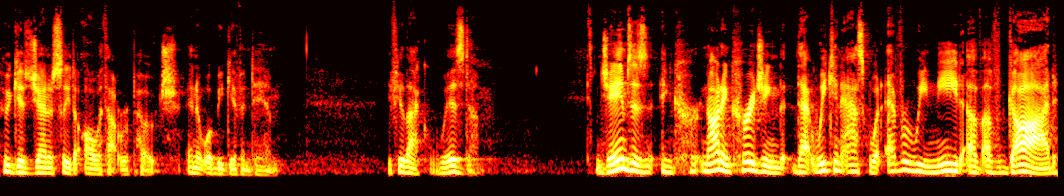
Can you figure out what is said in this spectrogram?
who gives generously to all without reproach, and it will be given to him. If you lack wisdom, James is not encouraging that we can ask whatever we need of, of God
